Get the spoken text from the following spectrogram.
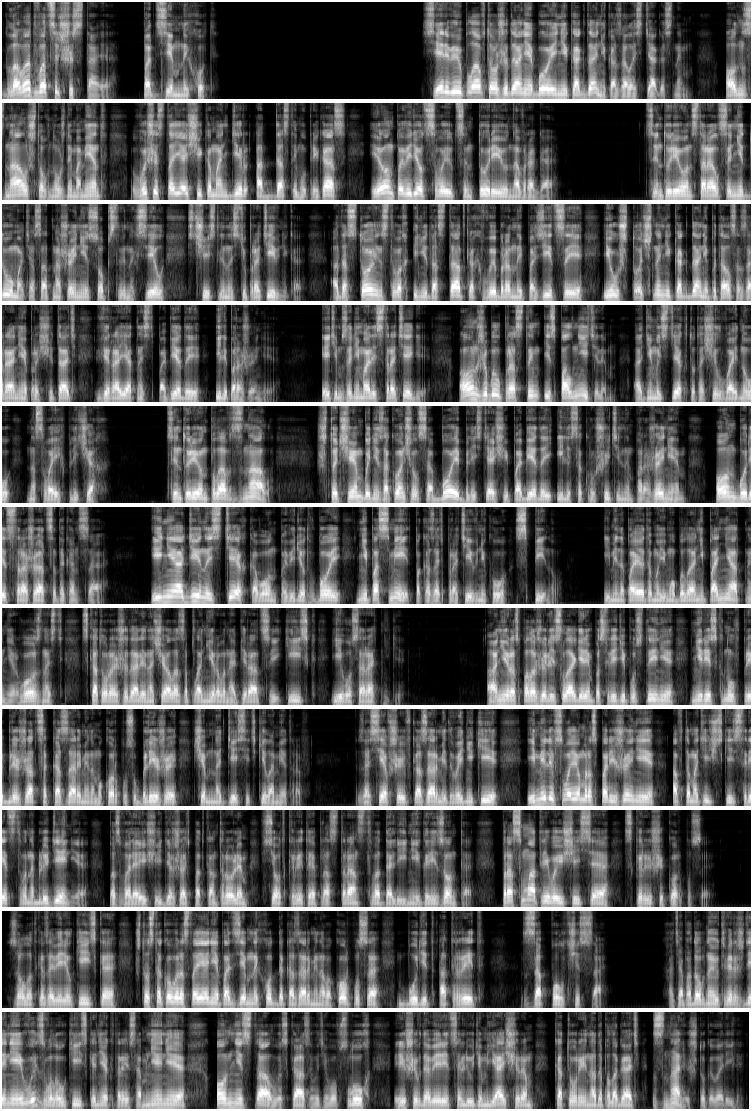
Глава 26. Подземный ход. Сервию Плавту ожидание боя никогда не казалось тягостным. Он знал, что в нужный момент вышестоящий командир отдаст ему приказ, и он поведет свою центурию на врага. Центурион старался не думать о соотношении собственных сил с численностью противника — о достоинствах и недостатках выбранной позиции и уж точно никогда не пытался заранее просчитать вероятность победы или поражения. Этим занимались стратеги. Он же был простым исполнителем, одним из тех, кто тащил войну на своих плечах. Центурион Плав знал, что чем бы ни закончился бой, блестящей победой или сокрушительным поражением, он будет сражаться до конца и ни один из тех, кого он поведет в бой, не посмеет показать противнику спину. Именно поэтому ему была непонятна нервозность, с которой ожидали начала запланированной операции Кийск и его соратники. Они расположились лагерем посреди пустыни, не рискнув приближаться к казарменному корпусу ближе, чем на 10 километров. Засевшие в казарме двойники имели в своем распоряжении автоматические средства наблюдения, позволяющие держать под контролем все открытое пространство до линии горизонта, просматривающейся с крыши корпуса. Золотко заверил Кийска, что с такого расстояния подземный ход до казарменного корпуса будет отрыт за полчаса. Хотя подобное утверждение и вызвало у Кийска некоторые сомнения, он не стал высказывать его вслух, решив довериться людям-ящерам, которые, надо полагать, знали, что говорили.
